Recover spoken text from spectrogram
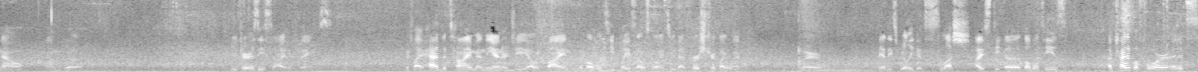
Now on the New Jersey side of things, if I had the time and the energy, I would find the bubble tea place I was going to that first trip I went, where they had these really good slush iced tea, uh, bubble teas. I've tried it before, and it's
